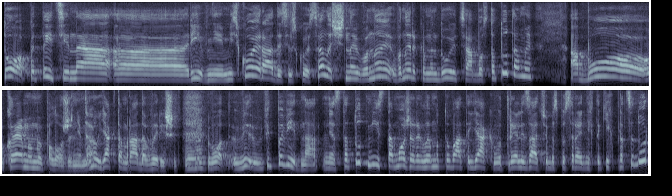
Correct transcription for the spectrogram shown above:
То петиції на е, рівні міської ради, сільської селищної, вони, вони рекомендуються або статутами, або окремими положеннями. Так. Ну як там рада вирішить. От ві- відповідно, статут міста може регламентувати як от реалізацію безпосередніх таких процедур,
